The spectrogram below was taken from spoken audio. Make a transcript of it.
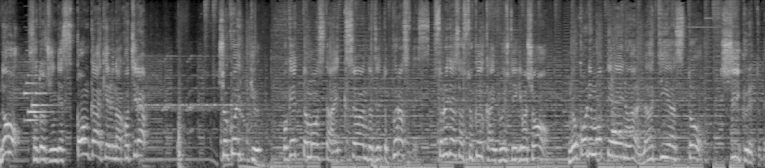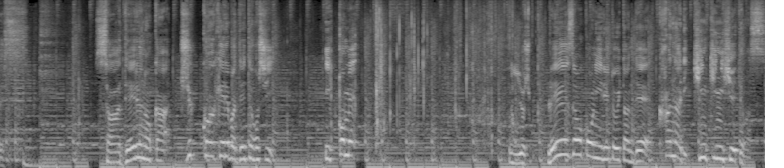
どうも、佐藤仁です。今回開けるのはこちら。チョコエッグポケットモンスター X&Z プラスです。それでは早速開封していきましょう。残り持ってないのはラティアスとシークレットです。さあ、出るのか。10個開ければ出てほしい。1個目。よいしょ。冷蔵庫に入れといたんで、かなりキンキンに冷えてます。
